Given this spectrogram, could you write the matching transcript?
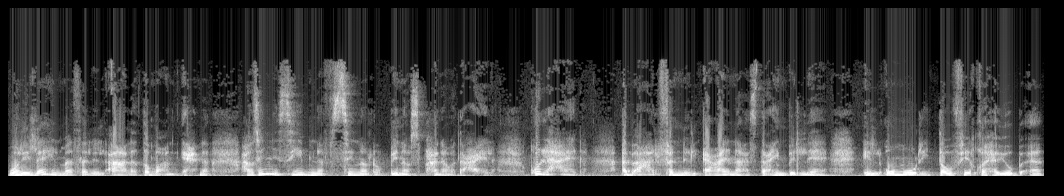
ولله المثل الأعلى. طبعا إحنا عاوزين نسيب نفسنا لربنا سبحانه وتعالى. كل حاجة. أبقى عارفة إن الإعانة هستعين بالله. الأمور التوفيق هيبقى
